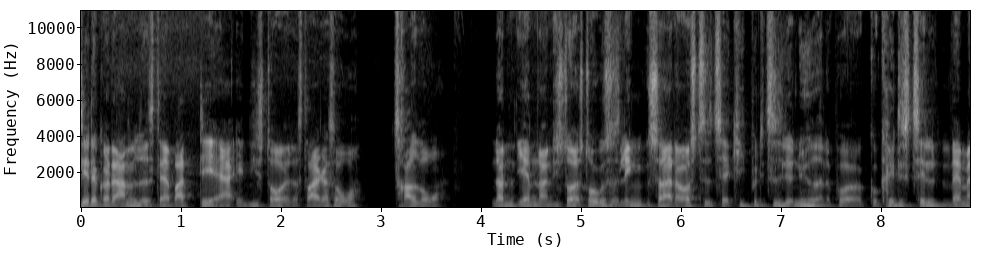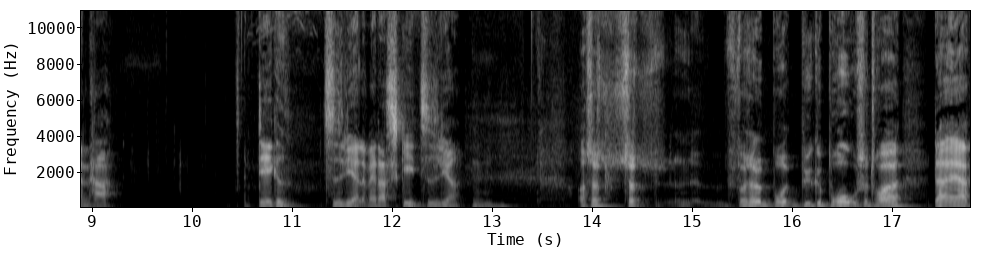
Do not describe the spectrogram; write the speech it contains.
Det, der gør det anderledes, det er bare, at det er en historie, der strækker sig over 30 år. når, den, jamen, når en historie strukker sig så længe, så er der også tid til at kigge på de tidligere nyheder, eller på at gå kritisk til, hvad man har dækket tidligere, eller hvad der er sket tidligere. Mm. Og så, så for så at bygge bro, så tror jeg, der er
